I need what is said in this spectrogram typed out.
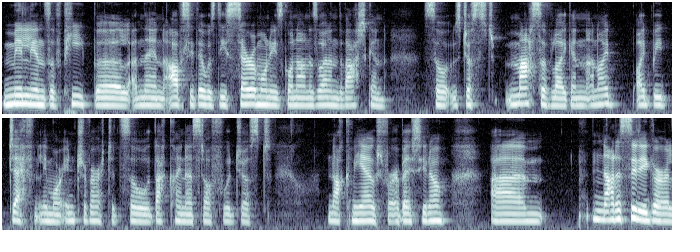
millions of people, and then obviously there was these ceremonies going on as well in the Vatican. So it was just massive, like, and, and I'd I'd be definitely more introverted. So that kind of stuff would just knock me out for a bit, you know. Um, not a city girl,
